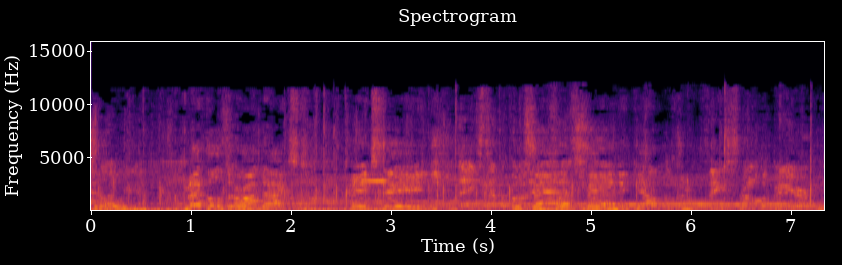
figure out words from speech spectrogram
July weekend. Metals are on next. Main stage. Thanks, everybody. Good seeing Band French is band in Kalamazoo. Thanks for all the beer.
